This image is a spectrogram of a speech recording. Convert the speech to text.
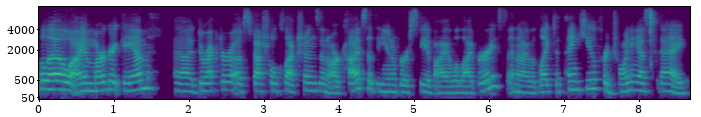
Hello, I am Margaret Gamm, uh, Director of Special Collections and Archives at the University of Iowa Libraries, and I would like to thank you for joining us today.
